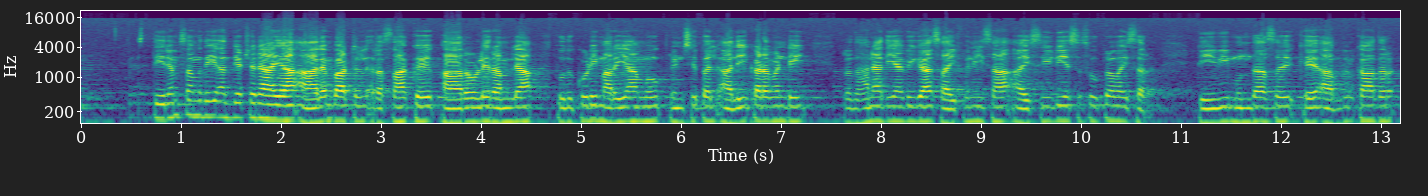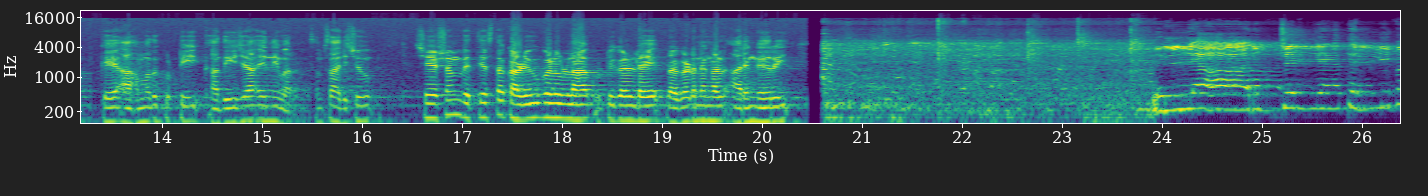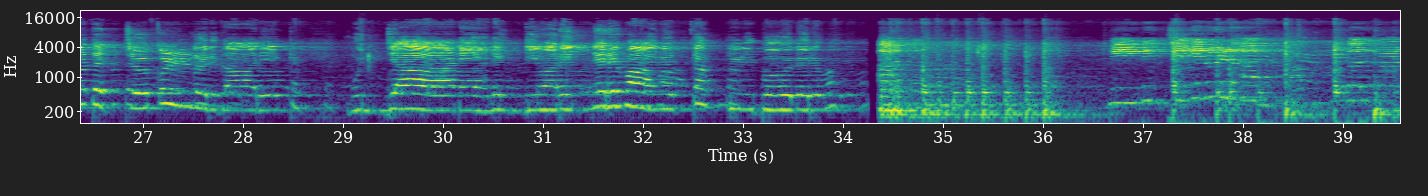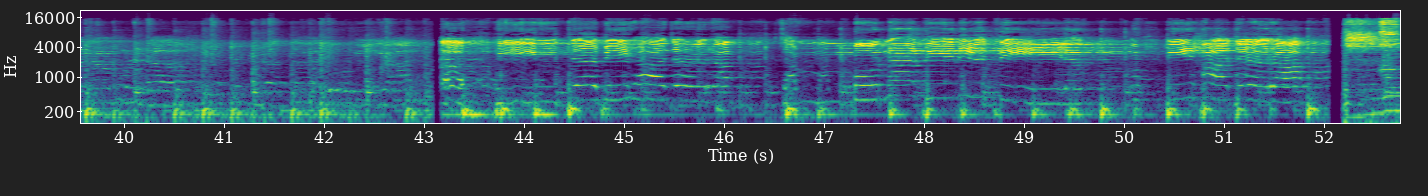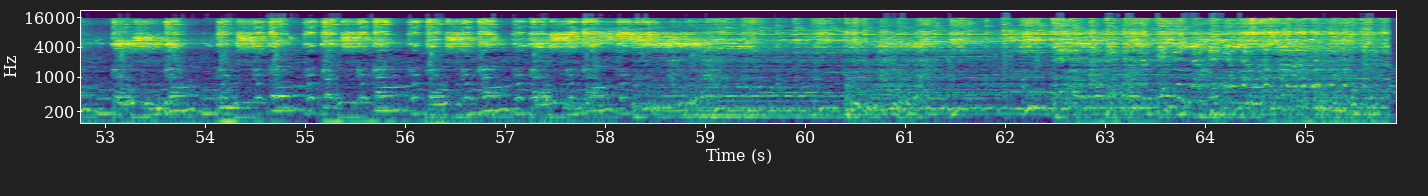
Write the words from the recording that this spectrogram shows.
സ്ഥിരം സമിതി അധ്യക്ഷരായ Alambattil Razak Paroli Ramla Puthukkudi Mariyamu principal Ali Kadavandi പ്രധാനാധ്യാപിക Saifunnisa I C D S supervisor T V Mumtaz K Abdul Khader K Ahammed Kutty Khadija എന്നിവർ സംസാരിച്ചു. ശേഷം വ്യത്യസ്ത കഴിവുകളുള്ള കുട്ടികളുടെ പ്രകടനങ്ങൾ അരങ്ങേറി. എല്ലാരും ചെല്ലണ മറിഞ്ഞൊരു മാങ്ങ തപ്പിളി പോലൊരു മാ-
